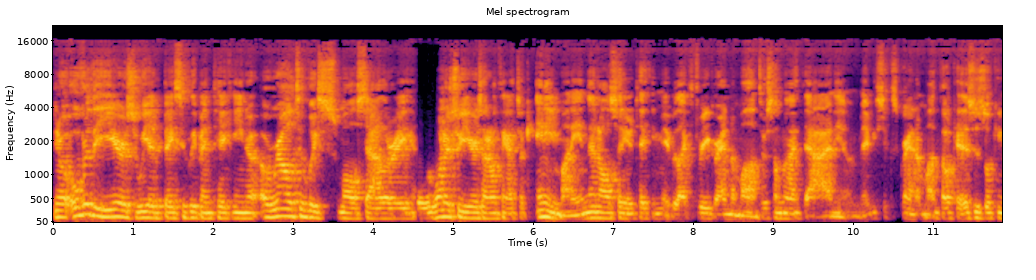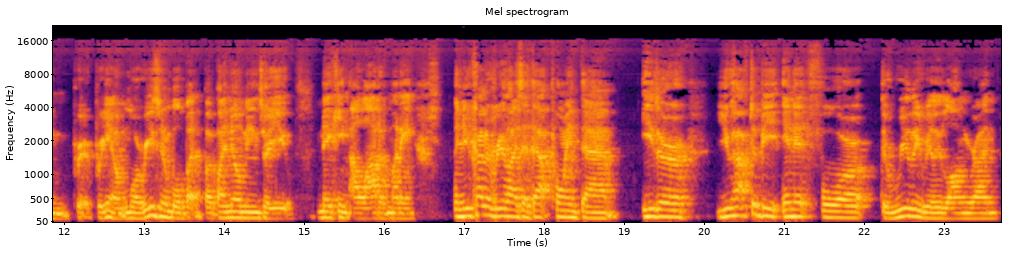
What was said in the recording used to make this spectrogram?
you know, over the years, we had basically been taking a, a relatively small salary. One or two years, I don't think I took any money. And then all of a sudden you're taking maybe like three grand a month or something like that, you know, maybe six grand a month. Okay, this is looking pretty, pretty you know, more reasonable, but, but by no means are you making a lot of money. And you kind of realize at that point that either you have to be in it for the really, really long run,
